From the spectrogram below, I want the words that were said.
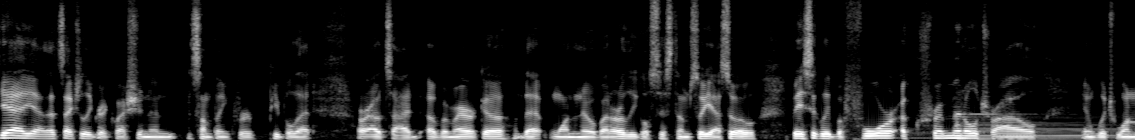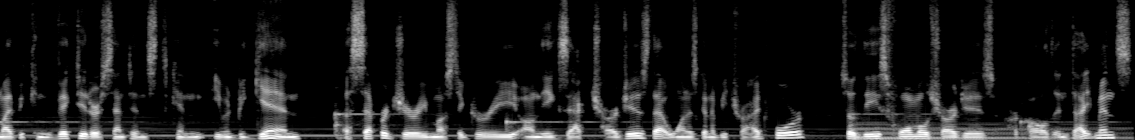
Yeah, yeah, that's actually a great question and something for people that are outside of America that want to know about our legal system. So, yeah, so basically, before a criminal trial, in which one might be convicted or sentenced can even begin, a separate jury must agree on the exact charges that one is going to be tried for. So these formal charges are called indictments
